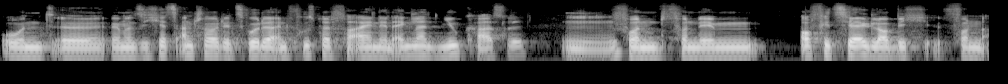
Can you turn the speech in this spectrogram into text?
Und äh, wenn man sich jetzt anschaut, jetzt wurde ein Fußballverein in England, Newcastle, Mhm. von, von dem offiziell, glaube ich, von, äh,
